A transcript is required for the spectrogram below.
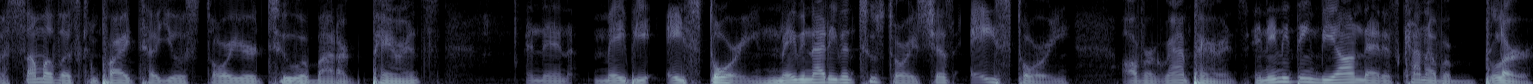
uh, some of us can probably tell you a story or two about our parents and then maybe a story, maybe not even two stories, just a story of our grandparents, and anything beyond that is kind of a blur.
